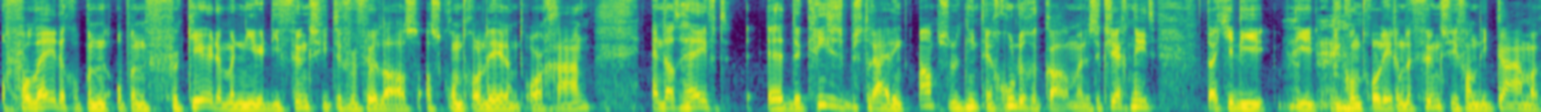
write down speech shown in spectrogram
Volledig op een, op een verkeerde manier die functie te vervullen als, als controlerend orgaan. En dat heeft de crisisbestrijding absoluut niet ten goede gekomen. Dus ik zeg niet dat je die, die, die controlerende functie van die Kamer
